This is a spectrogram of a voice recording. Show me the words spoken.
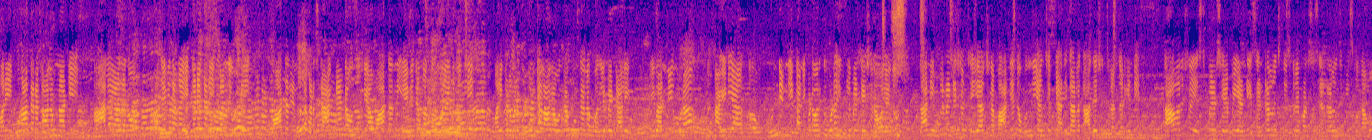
మరి పురాతన కాలం నాటి ఆలయాలను అదేవిధంగా ఎక్కడెక్కడ ఇబ్బంది ఉంది వాటర్ ఎందుకు అక్కడ స్టాగ్నెంట్ అవుతుంది ఆ వాటర్ని ఏ విధంగా తోలేటి నుంచి మరి ఇక్కడ మనకు కుంటలాగా ఉంది ఆ కుంటలకు వదిలిపెట్టాలి. ఇవన్నీ కూడా ఒక ఐడియా ఉండింది కానీ ఇప్పటి వరకు కూడా ఇంప్లిమెంటేషన్ అవ్వలేదు. దాన్ని ఇంప్లిమెంటేషన్ చేయాల్సిన బాధ్యత ఉంది అని చెప్పి అధికారులకు ఆదేశించడం జరిగింది. కావలసిన ఎస్టిమేట్స్ చేపియండి. సెంట్రల్ నుంచి తీసుకునే ఫండ్స్ సెంట్రల్ నుంచి తీసుకుందాము.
